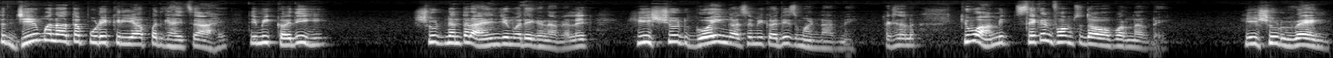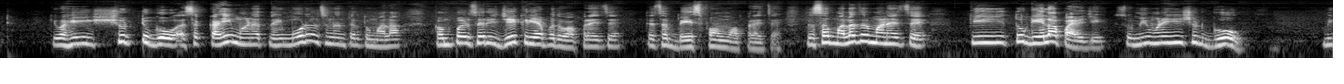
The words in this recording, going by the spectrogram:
तर जे मला आता पुढे क्रियापद घ्यायचं आहे ते मी कधीही शूट नंतर आय एन जीमध्ये घेणार नाही. लाईक ही शूड गोईंग असं मी कधीच म्हणणार नाही. लक्षात आलं किंवा मी सेकंड फॉर्मसुद्धा वापरणार नाही. ही शूड वेंट किंवा ही शूड टू गो असं काही म्हणत नाही. मॉडेल्स नंतर तुम्हाला कंपल्सरी जे क्रियापद वापरायचं आहे त्याचा बेस फॉर्म वापरायचा आहे जसं मला जर म्हणायचं आहे की तो गेला पाहिजे सो मी म्हणे ही शूड गो मी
